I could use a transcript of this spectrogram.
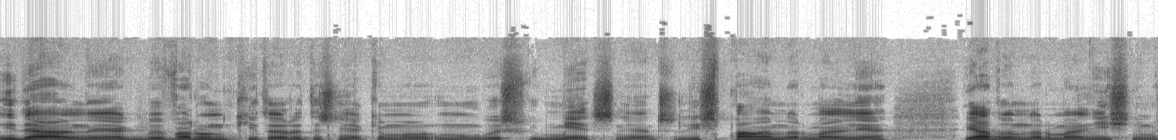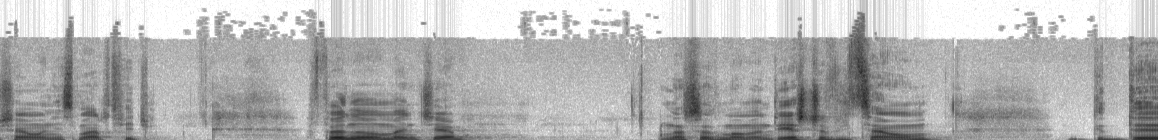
idealne jakby warunki teoretycznie, jakie mógłbyś mieć, nie? Czyli spałem normalnie, jadłem normalnie i się nie musiałem o nic martwić. W pewnym momencie, nadszedł moment jeszcze w liceum, gdy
